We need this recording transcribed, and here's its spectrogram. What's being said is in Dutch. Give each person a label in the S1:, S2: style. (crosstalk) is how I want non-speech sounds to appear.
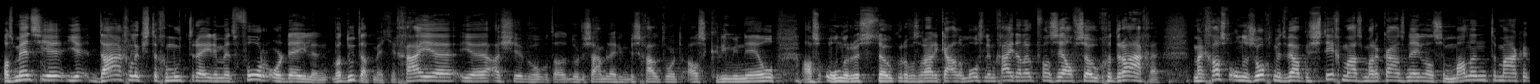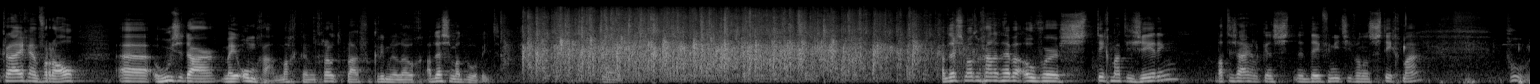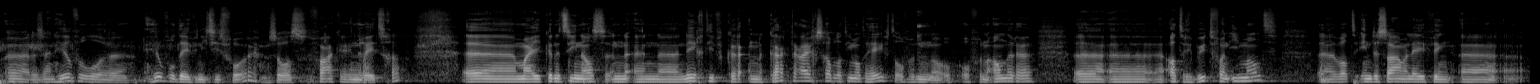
S1: Als mensen je, je dagelijks tegemoet treden met vooroordelen, wat doet dat met je? Ga je, je, als je bijvoorbeeld door de samenleving beschouwd wordt als crimineel, als onruststoker of als radicale moslim, ga je dan ook vanzelf zo gedragen? Mijn gast onderzocht met welke stigma's Marokkaans-Nederlandse mannen te maken krijgen en vooral uh, hoe ze daarmee omgaan. Mag ik een groot applaus voor criminoloog Abdessemat Boerbiet. Abdessemat, we gaan het hebben over stigmatisering. Wat is eigenlijk een, een definitie van een stigma?
S2: Uh, er zijn heel veel, uh, heel veel definities voor, zoals vaker in de wetenschap. Uh, maar je kunt het zien als een, een negatieve een karaktereigenschap dat iemand heeft, of een, of, of een andere attribuut van iemand, wat in de samenleving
